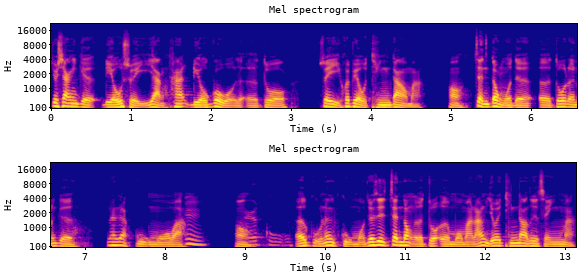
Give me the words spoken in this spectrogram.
就像一个流水一样，它流过我的耳朵，所以会被我听到嘛？哦，震动我的耳朵的那个那叫鼓膜吧？嗯，哦，耳骨耳骨那个鼓膜就是震动耳朵耳膜嘛，然后你就会听到这个声音嘛。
